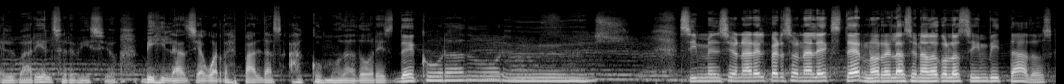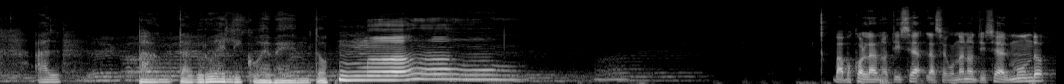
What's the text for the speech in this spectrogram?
el bar y el servicio. Vigilancia, guardaespaldas, acomodadores, decoradores. Sin mencionar el personal externo relacionado con los invitados al pantagruélico evento. Vamos con la noticia, la segunda noticia del mundo.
